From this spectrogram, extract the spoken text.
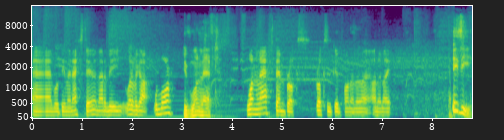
um, will be my next two, and that'll be what have I got? One more. You've one left. One left. Then Brooks. Brooks is good fun on a night. On a night. Is he?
